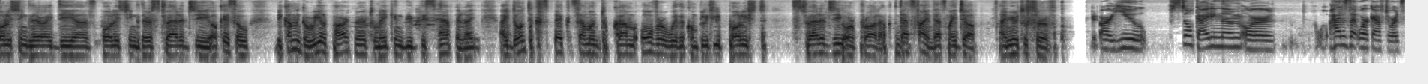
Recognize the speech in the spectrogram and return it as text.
polishing their ideas, polishing their strategy. Okay, so becoming a real partner to making this happen. I, I don't expect someone to come over with a completely polished strategy or product. That's fine. That's my job. I'm here to serve. Are you still guiding them or how does that work afterwards?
